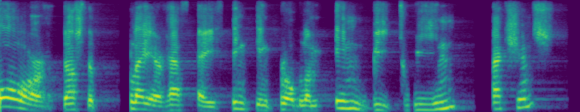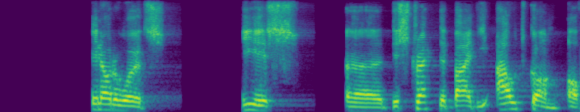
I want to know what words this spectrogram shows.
Or does the player have a thinking problem in between actions? In other words, he is uh, distracted by the outcome of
